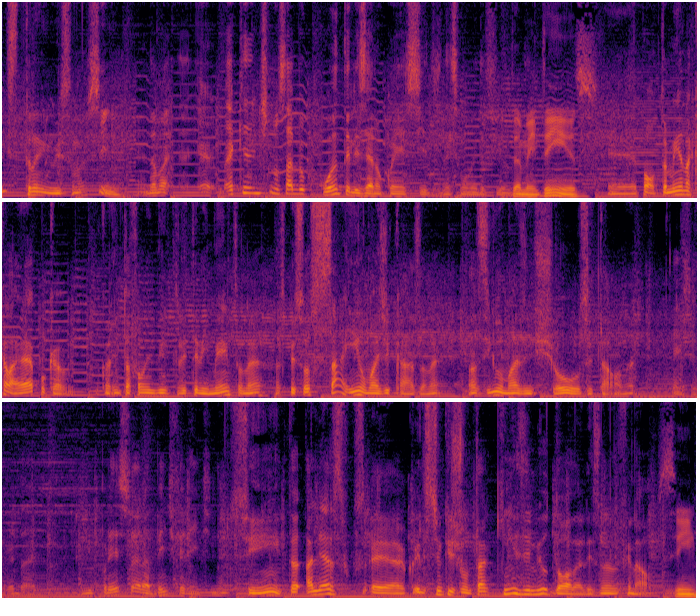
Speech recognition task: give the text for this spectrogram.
estranho isso, né? Sim, ainda mais, é, é, que a gente não sabe o quanto eles eram conhecidos nesse momento do filme. Também tem isso. É, bom, também naquela época, quando a gente tá falando de entretenimento, né? As pessoas saíam mais de casa, né? Elas iam mais em shows e tal, né? É, isso é verdade. E o preço era bem diferente, né? Sim. Aliás, é, eles tinham que juntar 15 mil dólares né, no final. Sim.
